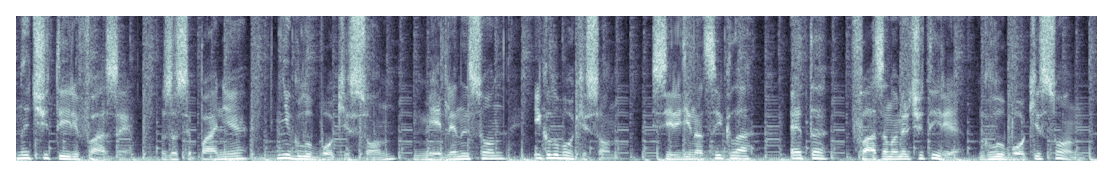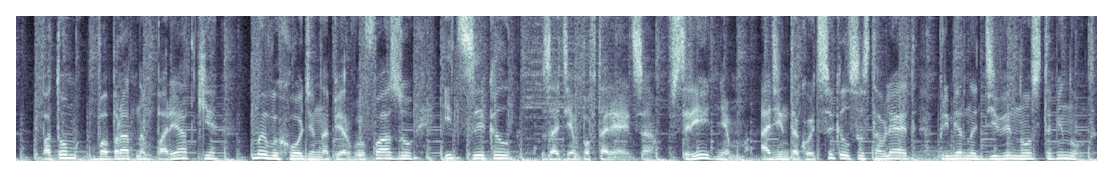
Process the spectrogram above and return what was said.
на четыре фазы. Засыпание, неглубокий сон, медленный сон и глубокий сон. Середина цикла – это фаза номер четыре – глубокий сон – Потом в обратном порядке мы выходим на первую фазу и цикл затем повторяется. В среднем один такой цикл составляет примерно 90 минут.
